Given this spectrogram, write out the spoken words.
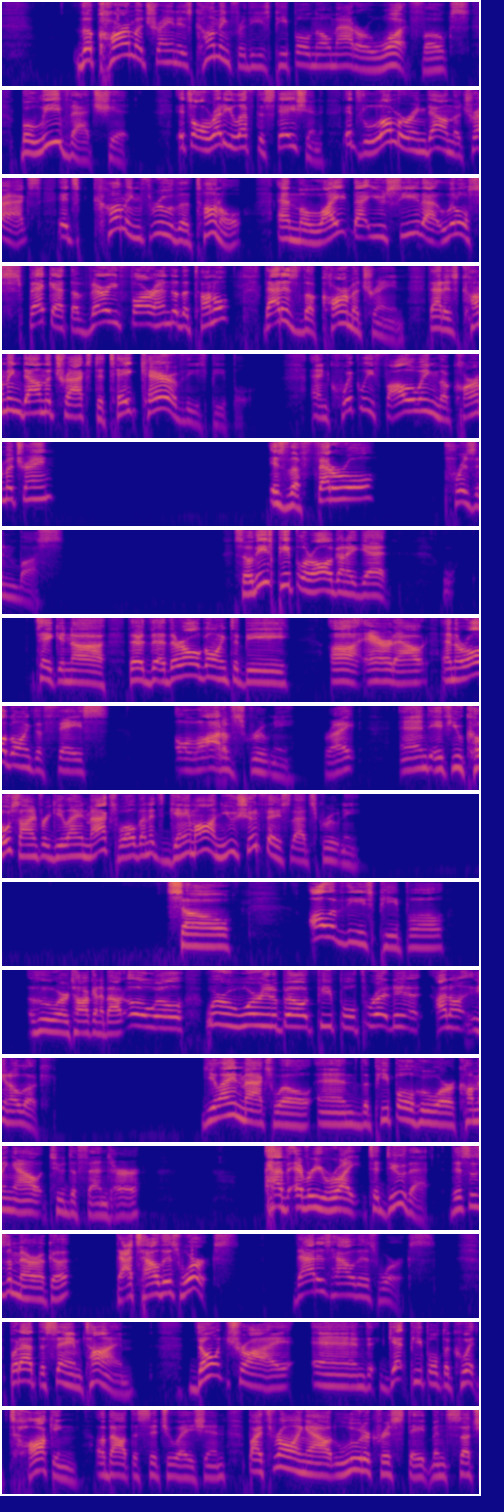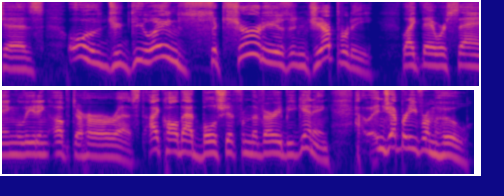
The karma train is coming for these people no matter what, folks. Believe that shit. It's already left the station. It's lumbering down the tracks. It's coming through the tunnel. And the light that you see, that little speck at the very far end of the tunnel, that is the karma train that is coming down the tracks to take care of these people. And quickly following the karma train is the federal prison bus. So these people are all going to get taken, uh, they're, they're all going to be uh, aired out and they're all going to face a lot of scrutiny, right? And if you co sign for Ghislaine Maxwell, then it's game on. You should face that scrutiny. So, all of these people who are talking about, oh, well, we're worried about people threatening. I don't, you know, look. Ghislaine Maxwell and the people who are coming out to defend her have every right to do that. This is America. That's how this works. That is how this works. But at the same time, don't try and get people to quit talking about the situation by throwing out ludicrous statements such as, oh, Ghislaine's security is in jeopardy, like they were saying leading up to her arrest. I call that bullshit from the very beginning. In jeopardy from who?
